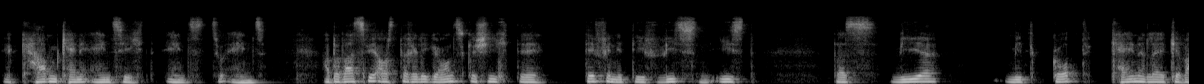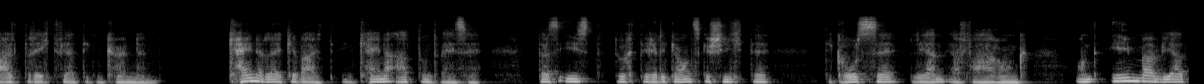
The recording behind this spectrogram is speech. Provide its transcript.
Wir haben keine Einsicht eins zu eins. Aber was wir aus der Religionsgeschichte definitiv wissen, ist, dass wir mit Gott keinerlei Gewalt rechtfertigen können. Keinerlei Gewalt in keiner Art und Weise. Das ist durch die Religionsgeschichte die große Lernerfahrung. Und immer wer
